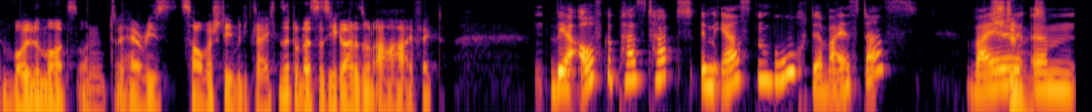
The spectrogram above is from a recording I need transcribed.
Voldemorts und Harrys Zauberstäbe die gleichen sind? Oder ist das hier gerade so ein Aha-Effekt? Wer aufgepasst hat im ersten Buch, der weiß das, weil Stimmt. ähm,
